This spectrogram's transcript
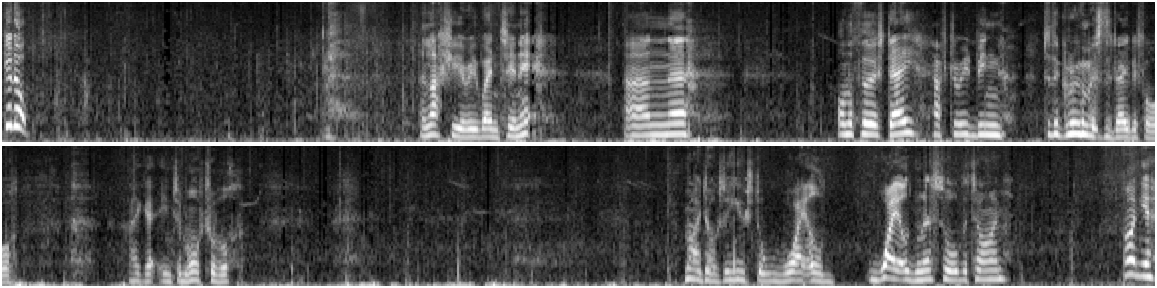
Get up. And last year he went in it. And uh, on the first day after he'd been to the groomers the day before I get into more trouble. My dogs are used to wild wildness all the time. Aren't you?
